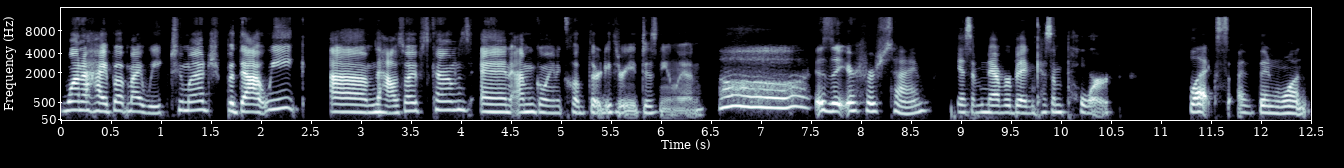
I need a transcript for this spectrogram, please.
want to hype up my week too much, but that week, um, the Housewives comes, and I'm going to Club 33 at Disneyland. Oh, is it your first time? Yes, I've never been because I'm poor flex. I've been once.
